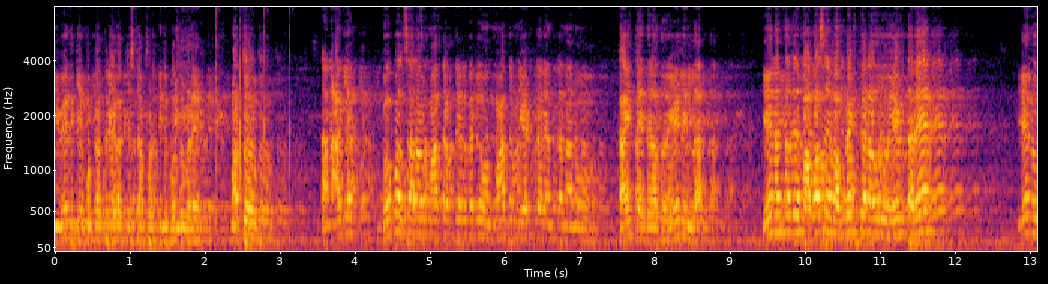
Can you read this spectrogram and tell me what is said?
ಈ ವೇದಿಕೆ ಮುಖಾಂತರ ಹೇಳಕ್ ಇಷ್ಟಪಡ್ತೀನಿ ಬಂಧುಗಳೇ. ಮತ್ತು ನಾನು ಆಗ್ಲೇ ಗೋಪಾಲ್ ಸರ್ ಅವ್ರು ಮಾತಾಡ್ತಾ ಇರ್ಬೇಕು ಒಂದು ಮಾತನ್ನು ಹೇಳ್ತಾರೆ ಅಂತ ನಾನು ಕಾಯ್ತಾ ಇದ್ದೆ ಅದು ಹೇಳಿಲ್ಲ. ಏನಂತಂದ್ರೆ ಬಾಬಾ ಸಾಹೇಬ್ ಅಂಬೇಡ್ಕರ್ ಅವರು ಹೇಳ್ತಾರೆ, ಏನು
